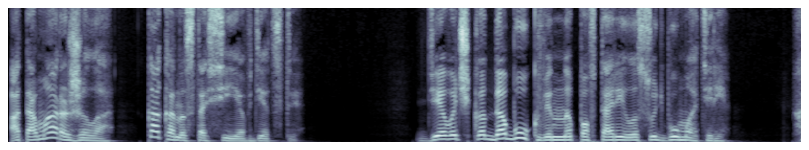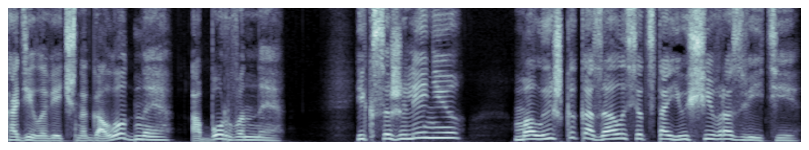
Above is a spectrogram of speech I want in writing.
а Тамара жила, как Анастасия в детстве. Девочка добуквенно повторила судьбу матери. Ходила вечно голодная, оборванная. И, к сожалению, малышка казалась отстающей в развитии.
